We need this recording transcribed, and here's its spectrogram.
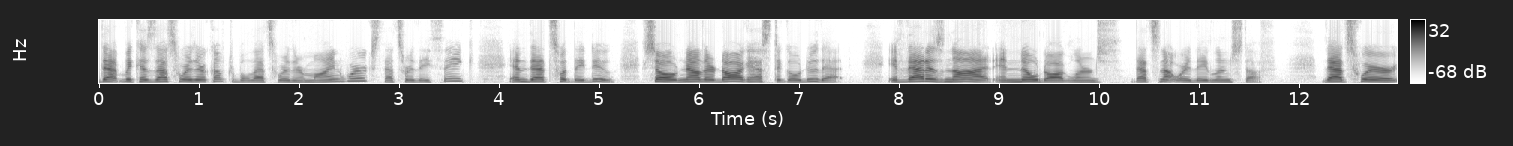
That because that's where they're comfortable. That's where their mind works. That's where they think, and that's what they do. So now their dog has to go do that. If that is not, and no dog learns, that's not where they learn stuff. That's where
